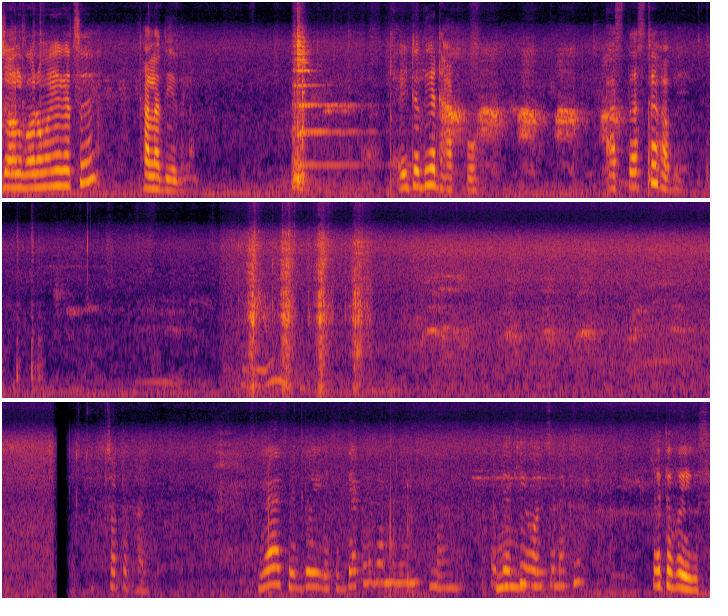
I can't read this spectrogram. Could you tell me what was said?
জল গরম হয়ে গেছে, থালা দিয়ে দিলাম। এইটা দিয়ে ঢাকবো। আস্তে আস্তে হবে। ছোট্ট থাল হ্যাঁ সেদ্ধ হয়ে গেছে। দেখলে যেমন দেখি হয়েছে নাকি? এই তো হয়ে গেছে।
